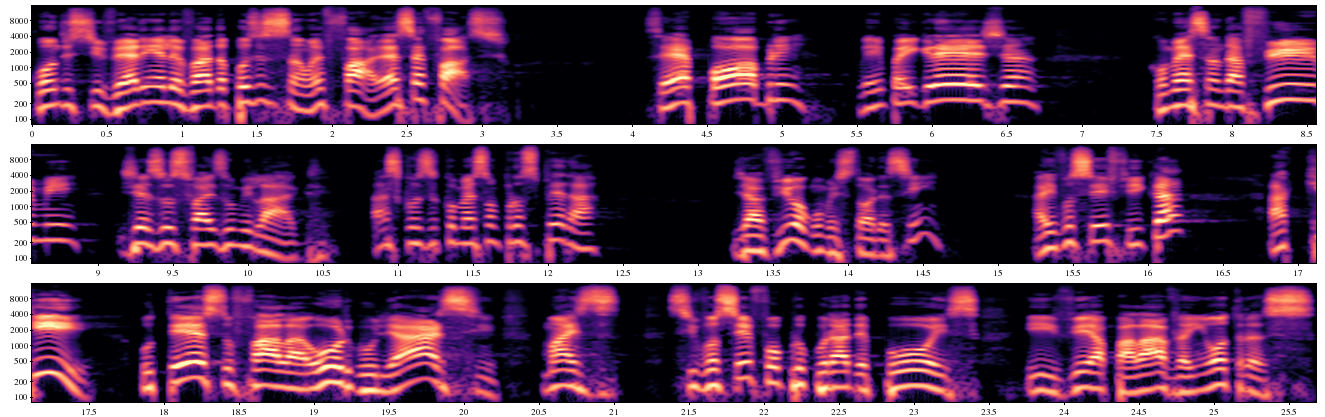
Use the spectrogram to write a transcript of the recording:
quando estiver em elevada posição. É fácil, essa é fácil. Você é pobre, vem para a igreja, começa a andar firme, Jesus faz um milagre. As coisas começam a prosperar. Já viu alguma história assim? Aí você fica. Aqui o texto fala orgulhar-se, mas se você for procurar depois e ver a palavra em outras,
